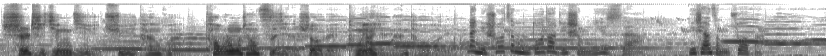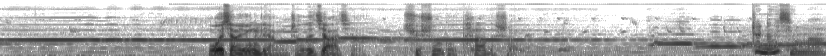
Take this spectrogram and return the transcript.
实体经济趋于瘫痪，他吴荣昌自己的设备同样也难逃厄运。那你说这么多到底什么意思啊？你想怎么做吧？我想用两折的价钱去收购他的设备，这能行吗？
